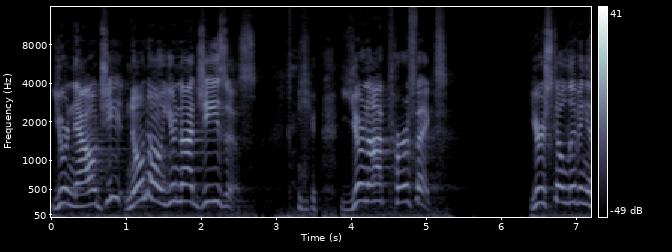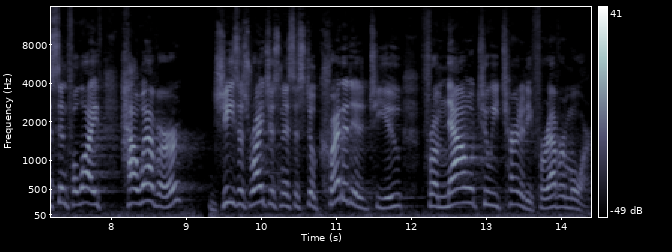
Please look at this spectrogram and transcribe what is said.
You're now Jesus. No, no, you're not Jesus. you're not perfect. You're still living a sinful life. However, Jesus' righteousness is still credited to you from now to eternity, forevermore.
